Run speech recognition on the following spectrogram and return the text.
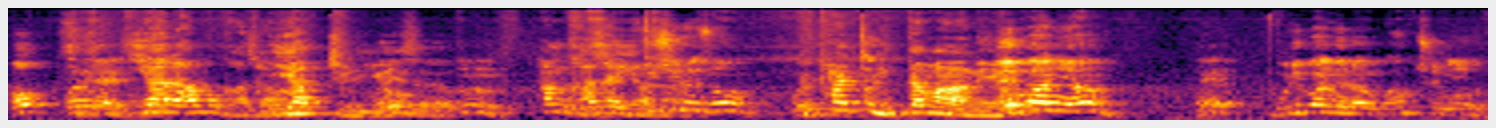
어 진짜 이한 한번 가자. 이학준이요? 어디서요? 응. 한번 가자 이한. 교실에서 우리 팔뚝 이따만 하네요 내 반이야. 네? 우리 반이라고 학준이.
